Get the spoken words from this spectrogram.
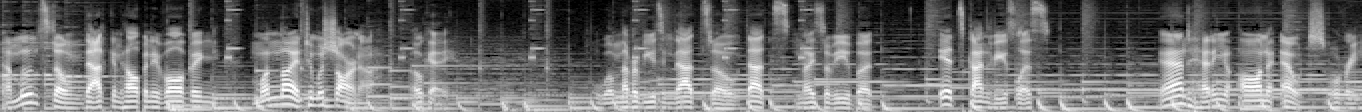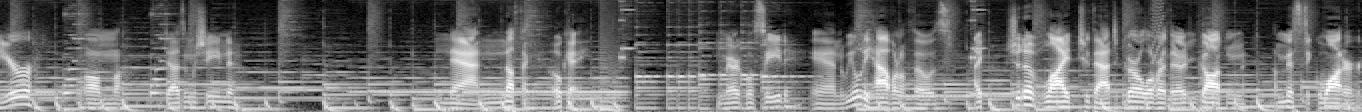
A Moonstone that can help in evolving Munna into Musharna. Okay. We'll never be using that, so that's nice of you, but it's kind of useless. And heading on out over here. Um, Dowsing Machine. Nah, nothing. Okay. Miracle Seed, and we already have one of those. I should have lied to that girl over there and gotten Mystic Water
